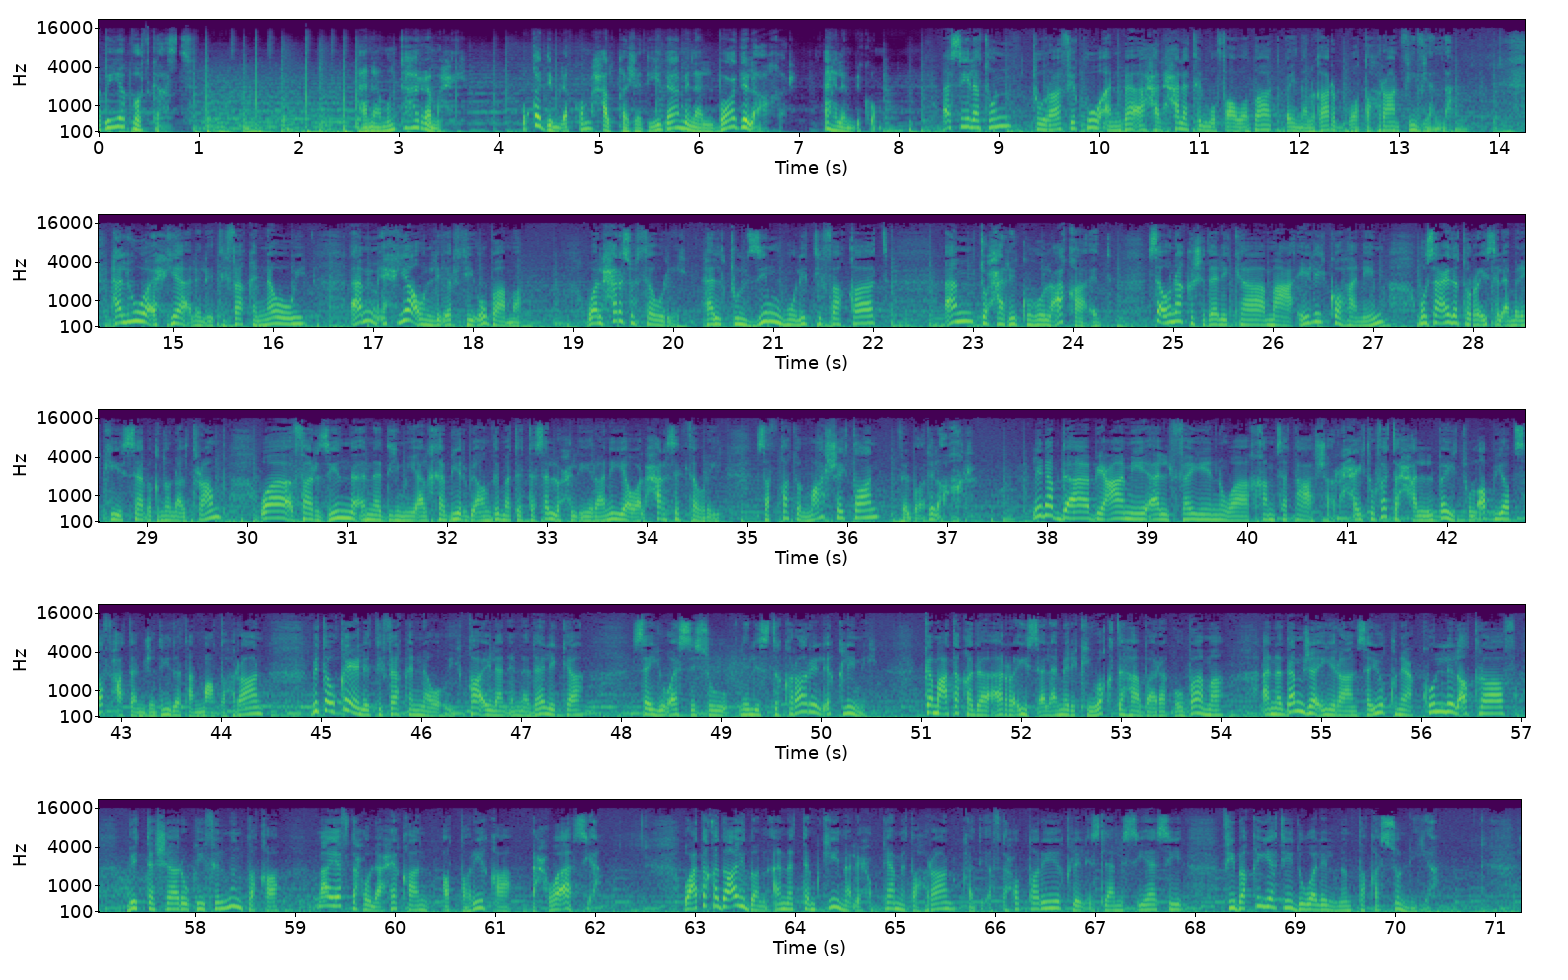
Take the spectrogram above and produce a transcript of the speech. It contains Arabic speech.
العربية بودكاست. أنا منتهى الرمحي. أقدم لكم حلقة جديدة من البعد الآخر. أهلا بكم. أسئلة ترافق أنباء حلحلة المفاوضات بين الغرب وطهران في فيينا. هل هو إحياء للاتفاق النووي أم إحياء لإرث أوباما؟ والحرس الثوري هل تلزمه الاتفاقات أم تحركه العقائد؟ سأناقش ذلك مع إيلي كوهانيم مساعدة الرئيس الأمريكي السابق دونالد ترامب وفارزين نديمي الخبير بأنظمة التسلح الإيرانية والحرس الثوري. صفقة مع الشيطان في البعد الآخر. لنبدأ بعام 2015 حيث فتح البيت الأبيض صفحة جديدة مع طهران بتوقيع الاتفاق النووي. قائلا إن ذلك سيؤسس للاستقرار الإقليمي. كما اعتقد الرئيس الأمريكي وقتها باراك أوباما أن دمج إيران سيقنع كل الأطراف بالتشارك في المنطقة ما يفتح لاحقا الطريق نحو آسيا. واعتقد أيضا أن التمكين لحكام طهران قد يفتح الطريق للإسلام السياسي في بقية دول المنطقة السنية.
